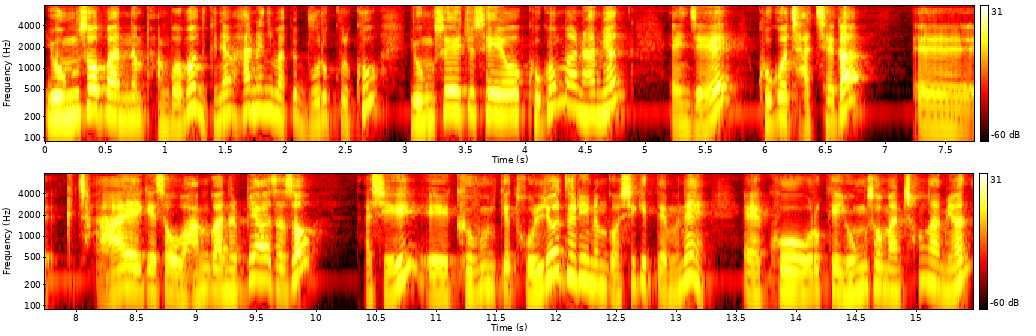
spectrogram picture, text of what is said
용서받는 방법은 그냥 하느님 앞에 무릎 꿇고 용서해 주세요. 그것만 하면 이제 그거 자체가 자아에게서 왕관을 빼앗아서 다시 그분께 돌려드리는 것이기 때문에 그렇게 용서만 청하면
